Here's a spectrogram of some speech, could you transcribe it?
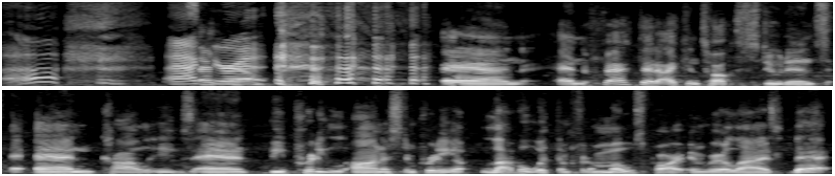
Accurate. and and the fact that I can talk to students and colleagues and be pretty honest and pretty level with them for the most part and realize that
